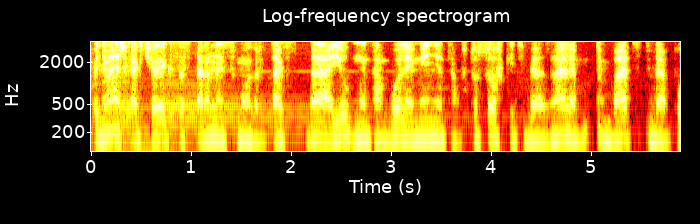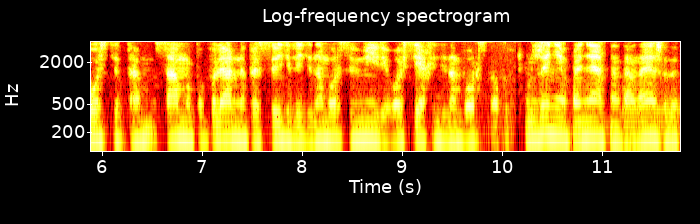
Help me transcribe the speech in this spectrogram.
понимаешь, как человек со стороны смотрит, так, да, Аюб, мы там более-менее там в тусовке тебя знали, бац, тебя постит там самый популярный представитель единоборств в мире, во всех единоборствах. Уже непонятно, там, знаешь, это,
